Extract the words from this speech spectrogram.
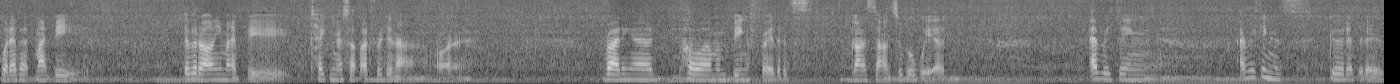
Whatever it might be. If it only might be taking yourself out for dinner or writing a poem and being afraid that it's gonna sound super weird. Everything everything is good as it is.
